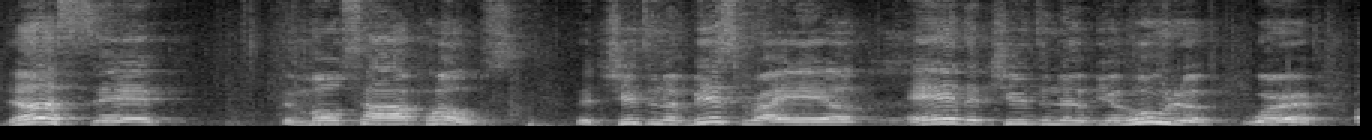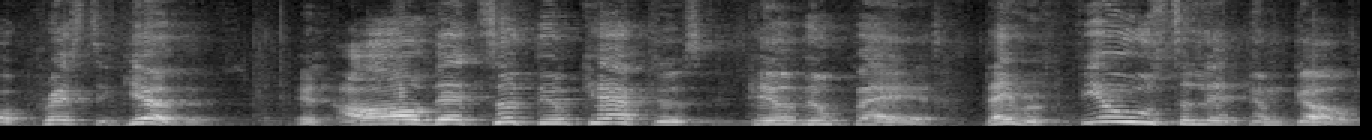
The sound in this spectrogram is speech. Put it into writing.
Thus said the Most High of Hosts, the children of Israel and the children of Yehuda were oppressed together, and all that took them captives held them fast. They refuse to let them go.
